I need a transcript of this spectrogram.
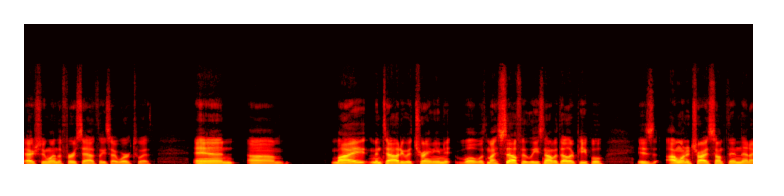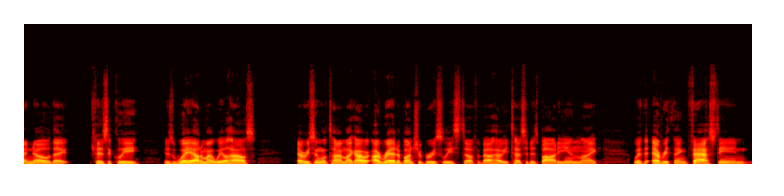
actually one of the first athletes I worked with, and um, my mentality with training, well, with myself at least, not with other people, is I want to try something that I know that physically is way out of my wheelhouse every single time. Like I, I read a bunch of Bruce Lee stuff about how he tested his body and like with everything, fasting,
